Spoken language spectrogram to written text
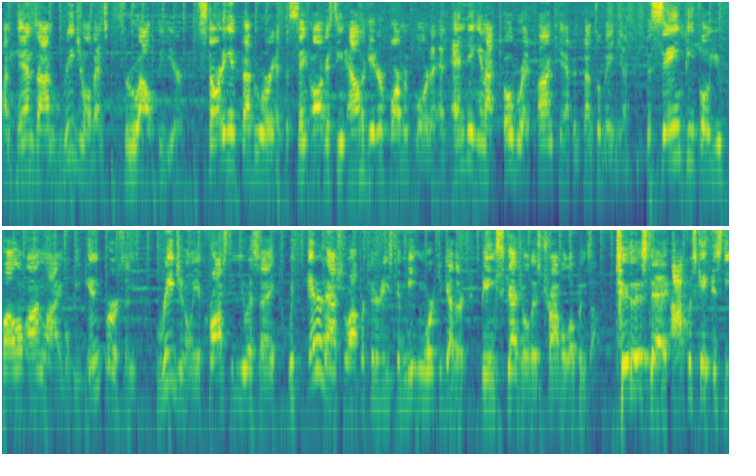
on hands-on regional events throughout the year, starting in February at the St. Augustine Alligator Farm in Florida and ending in October at Pond Camp in Pennsylvania. The same people you follow online will be in person regionally across the USA with international opportunities to meet and work together being scheduled as travel opens up. To this day, Aquascape is the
